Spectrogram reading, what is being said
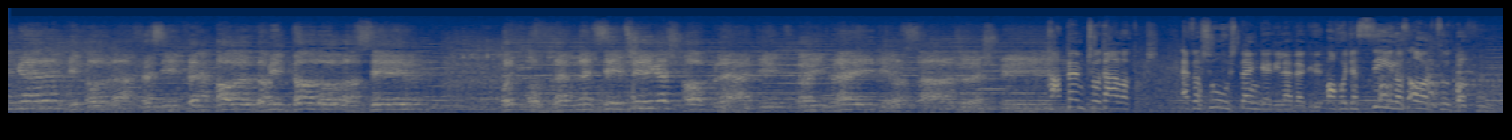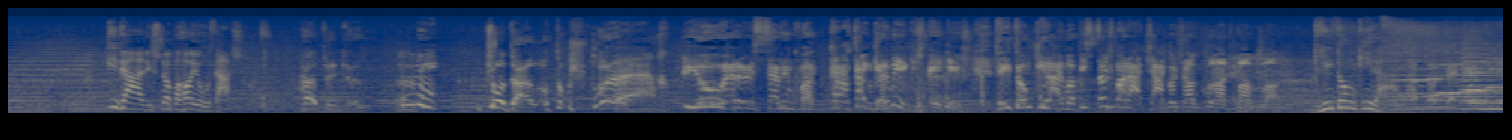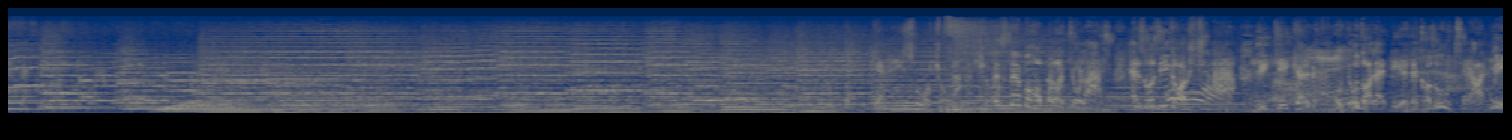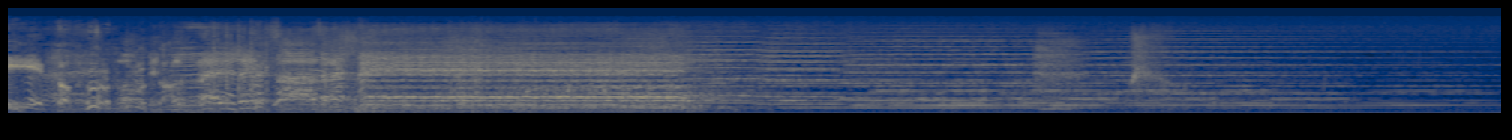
tengeren vitorlát feszítve halld, amit dalol a szél. Hogy ott lenne szépséges hableány, titkaim rejti a százöres mély. Hát nem csodálatos? Ez a sós tengeri levegő, ahogy a szél az arcodba fúr. Ideális nap a hajózáshoz. Hát, igen. Csodálatos. Jó erőszelünk van, de a tenger mégis békés. Triton király ma biztos barátságos hangulatban van. Triton király? Ez nem a blatyolás, ez az igazság. Higgyék el, hogy oda lennének az óceán. Miért? Ott rejtek egy százeres mély,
